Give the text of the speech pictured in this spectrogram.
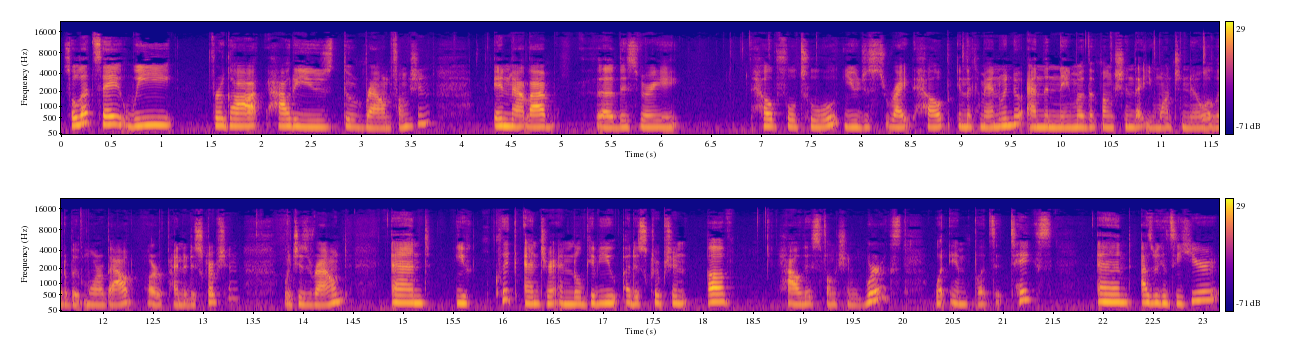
So let's say we forgot how to use the round function in MATLAB uh, this very helpful tool, you just write help in the command window and the name of the function that you want to know a little bit more about or find a description, which is round. And you click enter and it'll give you a description of how this function works, what inputs it takes, And as we can see here,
